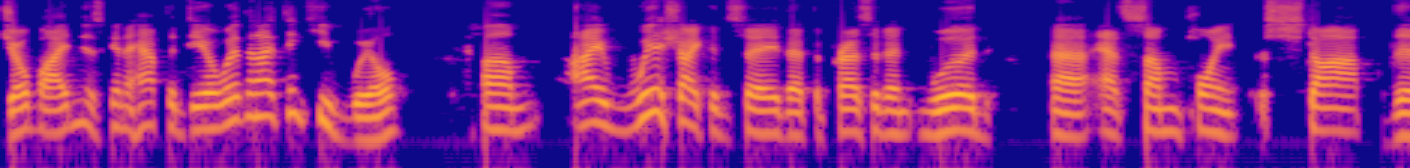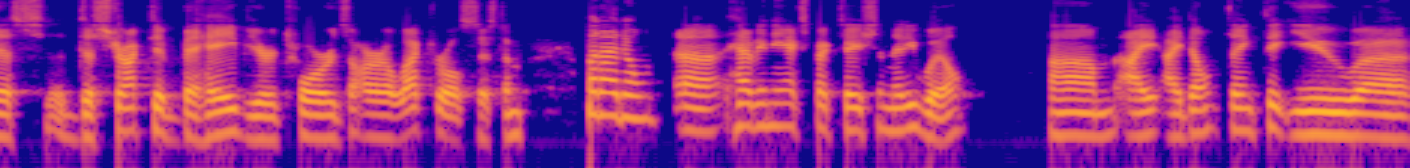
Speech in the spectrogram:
Joe Biden is going to have to deal with, and I think he will. Um, I wish I could say that the president would, uh, at some point, stop this destructive behavior towards our electoral system, but I don't uh, have any expectation that he will. Um, I, I, don't think that you uh,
